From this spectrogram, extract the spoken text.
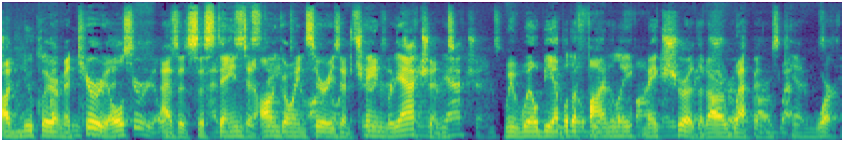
of nuclear materials as it sustains an ongoing series of chain reactions, we will be able to finally make sure that our weapons can work.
